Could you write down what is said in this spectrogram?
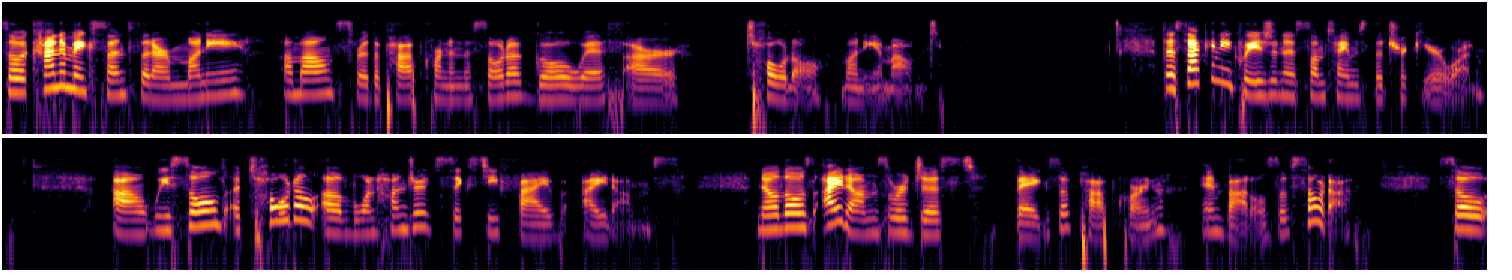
So it kind of makes sense that our money amounts for the popcorn and the soda go with our total money amount. The second equation is sometimes the trickier one. Uh, we sold a total of 165 items. Now those items were just bags of popcorn and bottles of soda. So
